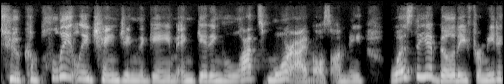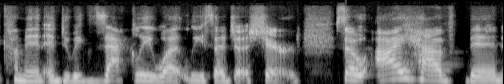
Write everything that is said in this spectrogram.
to completely changing the game and getting lots more eyeballs on me was the ability for me to come in and do exactly what Lisa just shared. So I have been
